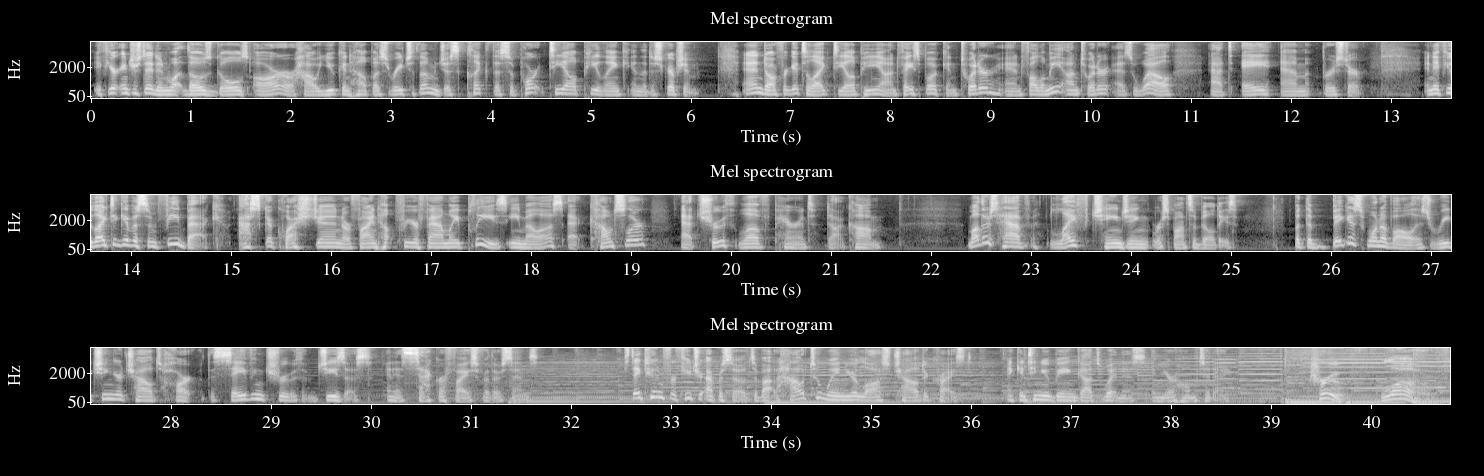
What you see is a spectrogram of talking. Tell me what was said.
If you're interested in what those goals are or how you can help us reach them, just click the Support TLP link in the description. And don't forget to like TLP on Facebook and Twitter, and follow me on Twitter as well at AM Brewster. And if you'd like to give us some feedback, ask a question, or find help for your family, please email us at counselor at truthloveparent.com. Mothers have life changing responsibilities. But the biggest one of all is reaching your child's heart with the saving truth of Jesus and his sacrifice for their sins. Stay tuned for future episodes about how to win your lost child to Christ and continue being God's witness in your home today. Truth, love,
